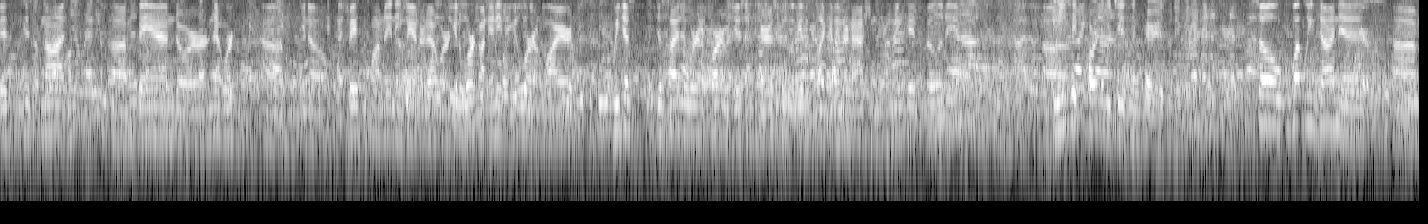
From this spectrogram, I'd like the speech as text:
It's it's not uh, band or network. Um, you know, based upon any band or network. It'll work on anything. It'll work on wired. We just decided we're going to partner with GSM Carriers because it'll give us like an international roaming capability. So when you say partner with GSM carriers, what do you mean? So what we've done is um,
